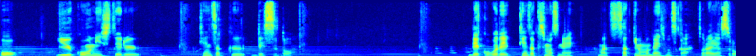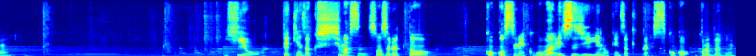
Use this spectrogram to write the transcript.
を有効にしてる検索ですと。で、ここで検索しますね。まずさっきの問題にしますか。トライアスロン。費用で検索します。そうすると、ここっすね。ここが SGE の検索結果です。ここ、この部分。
